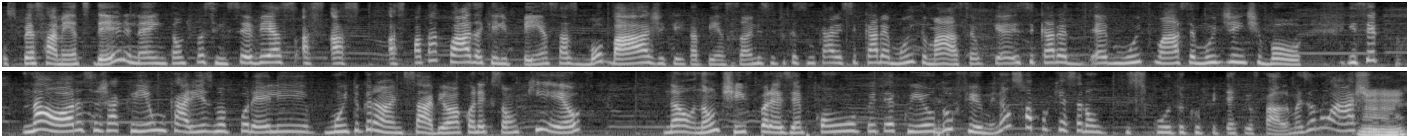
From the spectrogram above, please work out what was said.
os pensamentos dele, né? Então, tipo assim, você vê as, as, as, as pataquadas que ele pensa, as bobagens que ele tá pensando, e você fica assim, cara, esse cara é muito massa, esse cara é, é muito massa, é muito gente boa. E você, na hora, você já cria um carisma por ele muito grande, sabe? É uma conexão que eu não, não tive, por exemplo, com o Peter Quill do filme. Não só porque você não escuta o que o Peter Quill fala, mas eu não acho uhum.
